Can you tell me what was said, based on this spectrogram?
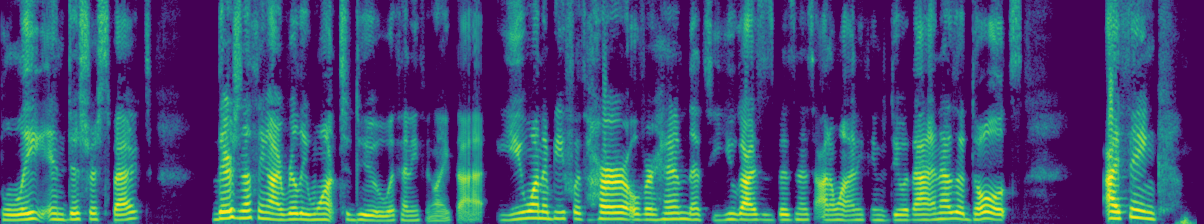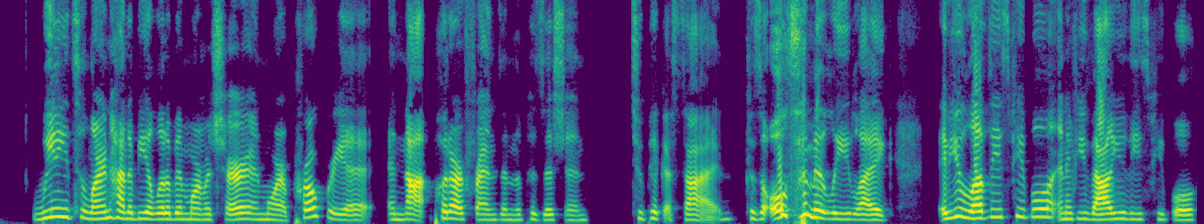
blatant disrespect. There's nothing I really want to do with anything like that. You want to beef with her over him, that's you guys' business. I don't want anything to do with that. And as adults, I think we need to learn how to be a little bit more mature and more appropriate and not put our friends in the position to pick a side. Because ultimately, like, if you love these people and if you value these people,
